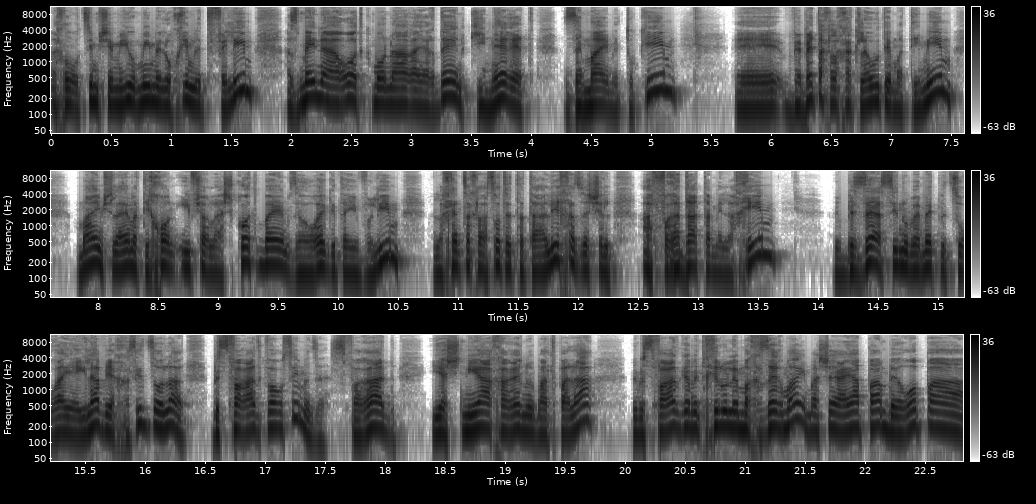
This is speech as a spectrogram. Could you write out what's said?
אנחנו רוצים שהם יהיו ממלוחים לטפלים, אז מי נהרות כמו נהר הירדן, כנרת, זה מים מתוקים. אה, ובטח לחקלאות הם מתאימים. מים של הים התיכון אי אפשר להשקות בהם זה הורג את היבולים ולכן צריך לעשות את התהליך הזה של הפרדת המלחים. ובזה עשינו באמת בצורה יעילה ויחסית זולה. בספרד כבר עושים את זה. ספרד היא השנייה אחרינו בהתפלה ובספרד גם התחילו למחזר מים מה שהיה פעם באירופה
